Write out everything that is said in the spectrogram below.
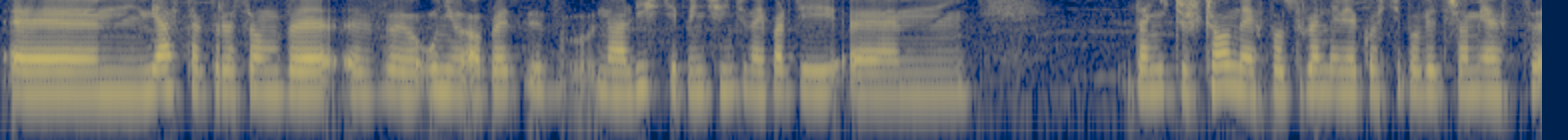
em, miasta, które są w, w Unii Europejskiej, na liście 50 najbardziej em, zanieczyszczonych pod względem jakości powietrza miast e,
